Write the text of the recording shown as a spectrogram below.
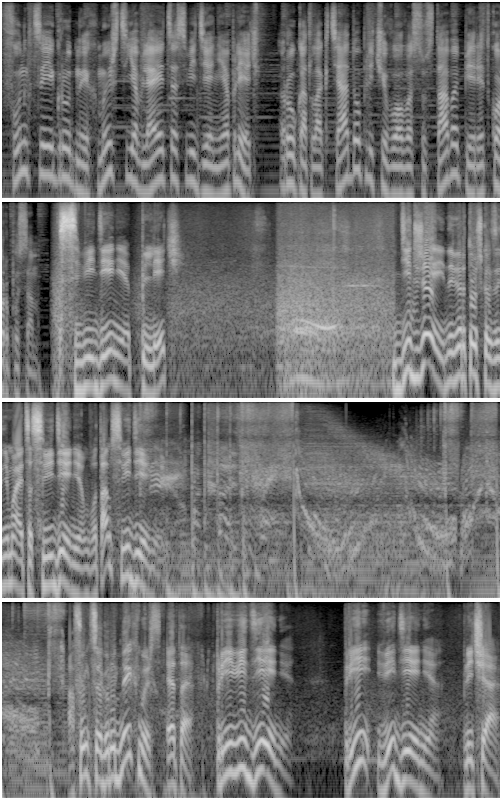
Функцией грудных мышц является сведение плеч, рук от локтя до плечевого сустава перед корпусом. Сведение плеч? Диджей на вертушках занимается сведением, вот там сведение. А функция грудных мышц – это приведение. Приведение плеча.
